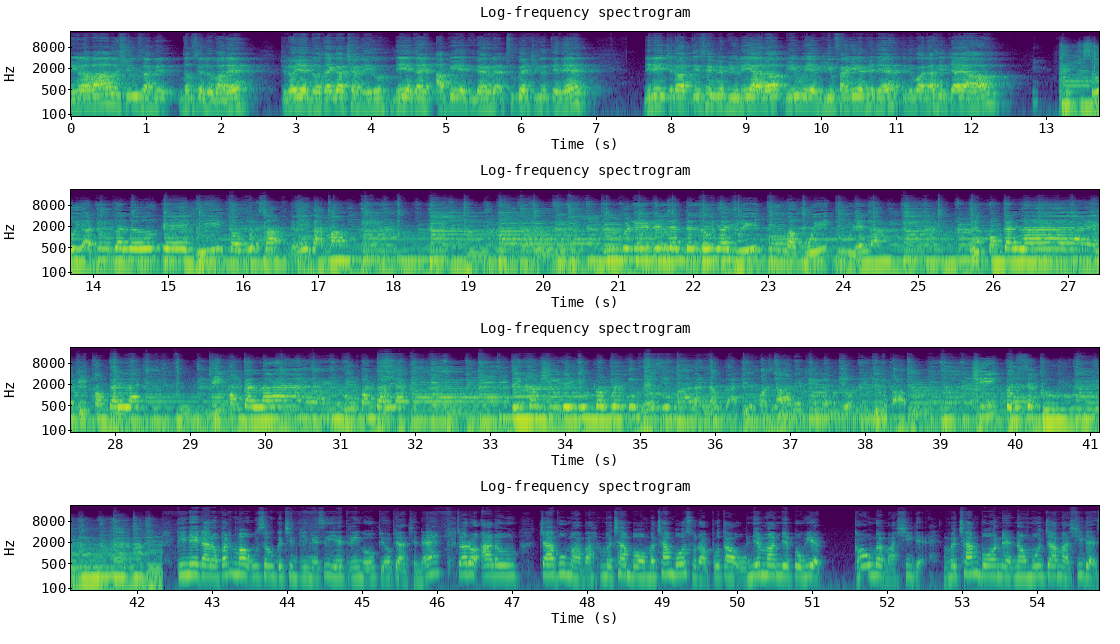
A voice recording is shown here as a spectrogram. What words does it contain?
မင်္ဂလာပါလို့ရှိဦးစွာဖြင့်နှုတ်ဆက်လိုပါတယ်ကျွန်တော်ရဲ့ Northern Channel ကိုနေ့ရက်တိုင်းအပိတဲ့ဒီတိုင်းကိုလည်းအထူးပဲကြည့်လို့တင်တယ်ဒီနေ့ကျွန်တော်တင်ဆက်မယ့် view လေးကတော့ view ရဲ့ view file လေးပဲဖြစ်တယ်ဒီလိုကနားဆင်ကြရအောင်ဆိုရအတူကလုံးတဲ့ရေကောက်ွက်အစကလေးကမှသူပရိရလက်တလုံးရရွေသူကကွေးသူရဲလားဟိုပေါင်ကလိုက်ဒီပေါင်ကလိုက် ဒီပေါင်ကလိုက်ဟိုပေါင်ကလိုက်တိတ်ကမ်းရှိတဲ့ရေကောက်ွက်ကိုမဲစင်မာလာလောက်ကဒီမွားစကားတဲ့ထဲတော့မပြောနဲ့ရေမပါဘူးချီတုံးစကူဒီနေ့ကတော့ပထမဦးဆုံးကချင်ပြည်နယ်စီရဲ့သတင်းကိုပြောပြချင်တယ်။ကျတော့အားလုံးကြားဘူးမှာပါမချမ်းဘောမချမ်းဘောဆိုတာပူတာဦးမြန်မာမြေပုံရဲ့ ကောင်းဘက်မှာရှိတယ်။မချမ်းဘောနဲ့နောင်မွန်းကြားမှာရှိတဲ့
